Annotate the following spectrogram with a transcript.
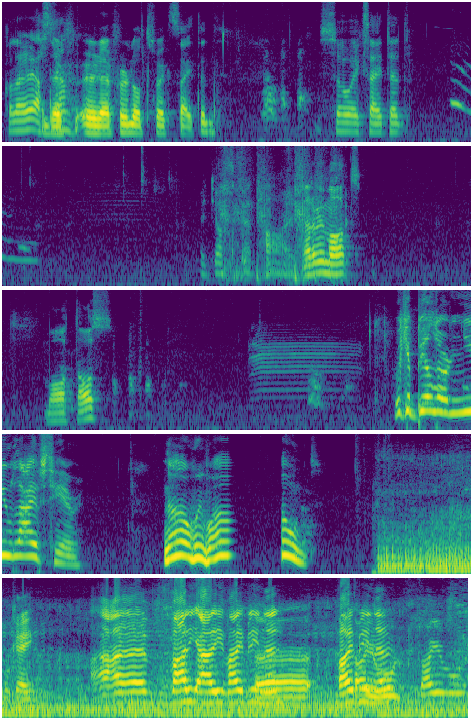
Kolla där är Är Astian. det är därför er du låter så excited? So excited. I just can't hide. Här har vi mat. Mata oss. We can build our new lives here. No, we won't! Okej. Uh, varg arg, varg brinner. Uh, Varg brinner. Direwolf, Direwolf.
